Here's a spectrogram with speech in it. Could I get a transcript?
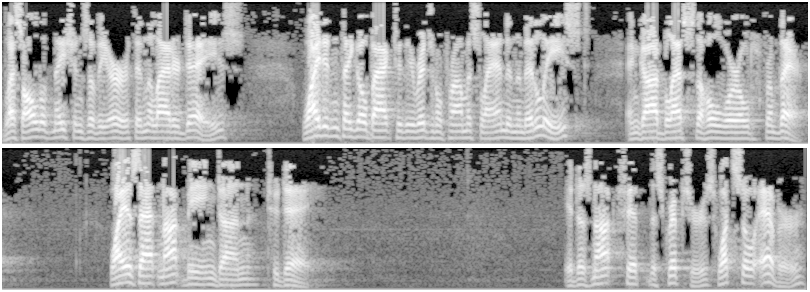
bless all the nations of the earth in the latter days, why didn't they go back to the original promised land in the Middle East and God bless the whole world from there? Why is that not being done today? It does not fit the scriptures whatsoever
